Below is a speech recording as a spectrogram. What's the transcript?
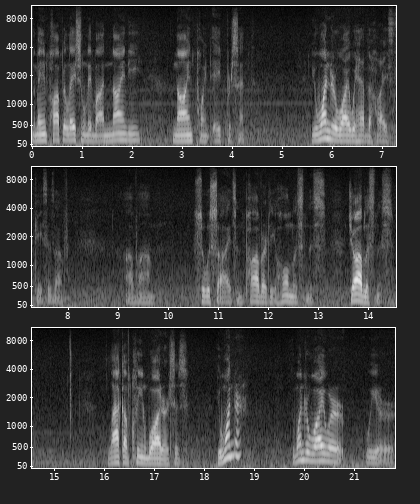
the main population live on 99.8%. You wonder why we have the highest cases of, of um, suicides and poverty, homelessness, joblessness, lack of clean water. It says, you wonder? You wonder why we're, we're,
